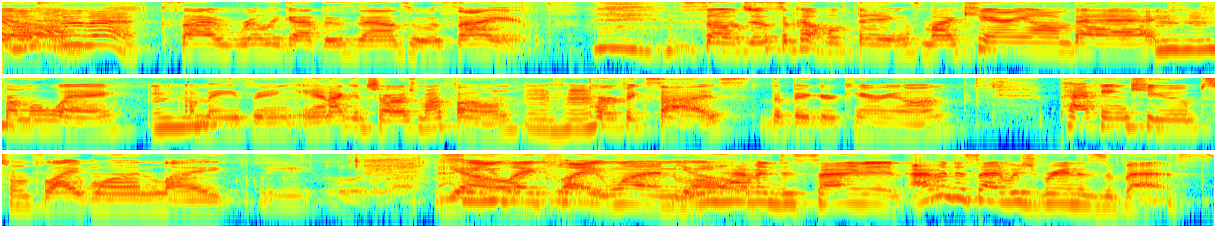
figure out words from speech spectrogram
yeah, let's do that. Because I really got this down to a science. so just a couple things. My carry-on bag Mm-hmm. from away, amazing, and I can charge my phone. Mm-hmm. Perfect size, the bigger carry-on. Packing cubes from Flight One, like We, we love that. So you like Flight One? yo. We haven't decided. I haven't decided which brand is the best.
